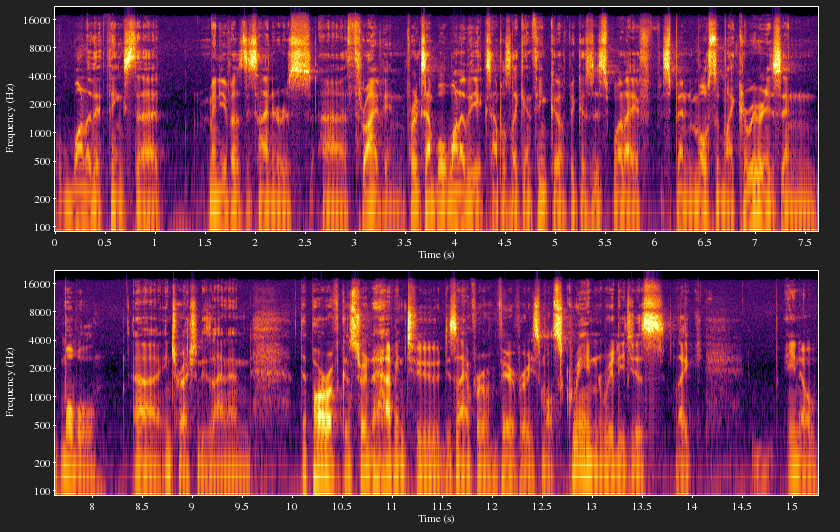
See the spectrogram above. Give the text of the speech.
one of the things that many of us designers uh, thrive in. For example, one of the examples I can think of because it's what I've spent most of my career in, is in mobile uh, interaction design, and the power of constraint and having to design for a very very small screen really just like you know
